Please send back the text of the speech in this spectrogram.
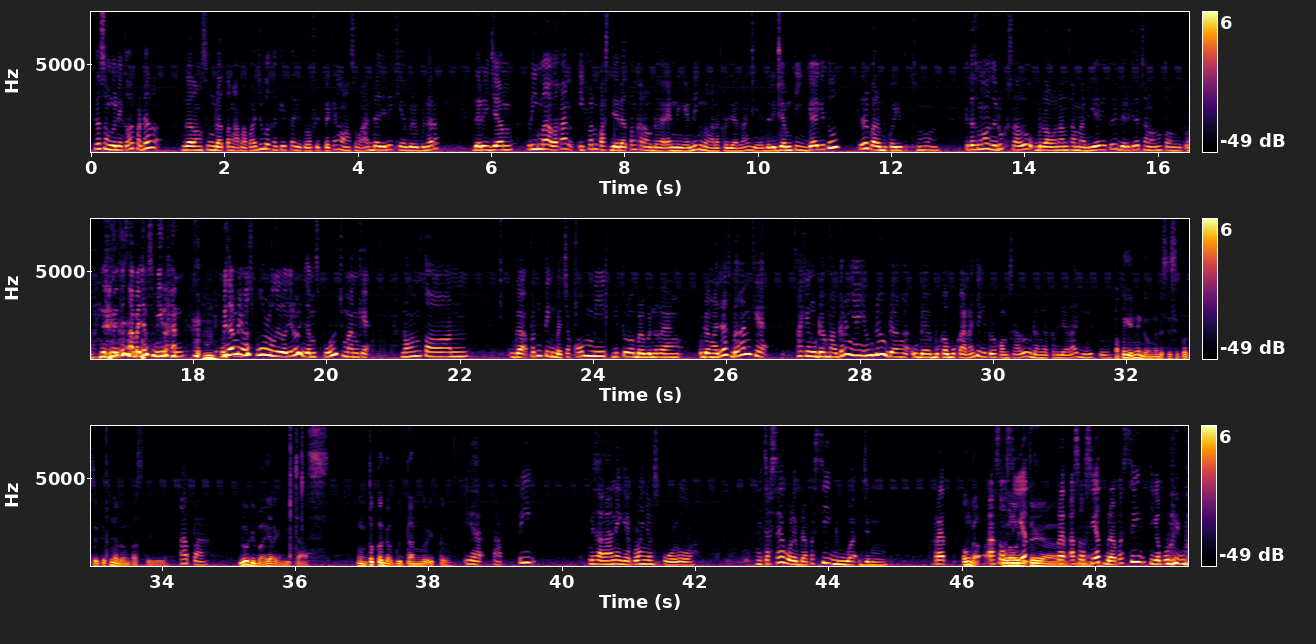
Kita nungguin dia kelar padahal nggak langsung datang apa apa juga ke kita gitu loh. Feedbacknya nggak langsung ada. Jadi kayak bener-bener dari jam 5 bahkan even pas dia datang karena udah ending-ending udah gak ada kerjaan lagi ya. Dari jam 3 gitu kita udah pada buka YouTube semua kita semua duduk selalu berlawanan sama dia gitu ya biar kita bisa nonton gitu. Dan itu sampai jam 9 bisa sampai jam 10 gitu. Jadi jam 10 cuman kayak nonton nggak penting baca komik gitu loh bener-bener yang udah nggak jelas. Bahkan kayak saking udah magernya ya udah udah nggak udah buka-bukaan aja gitu loh. Kalau misalnya lu udah nggak kerja lagi gitu. Tapi ini dong ada sisi positifnya dong pasti. Apa? Lu dibayar kan dicas untuk kegabutan lu itu. Ya tapi misalnya nih kayak pulang jam 10 ngecasnya boleh berapa sih? Dua jam. Red oh enggak associate gitu ya. Red associate berapa sih? Tiga puluh ribu.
